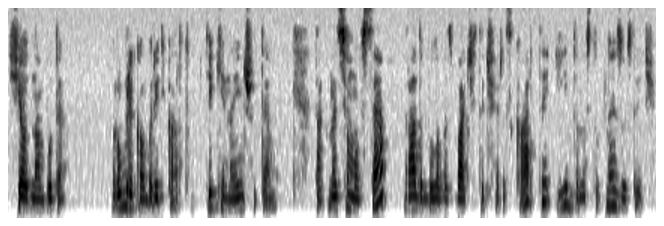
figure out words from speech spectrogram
ще одна буде рубрика Оберіть карту, тільки на іншу тему. Так, на цьому все. Рада була вас бачити через карти і до наступної зустрічі!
